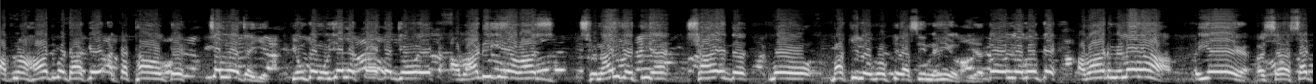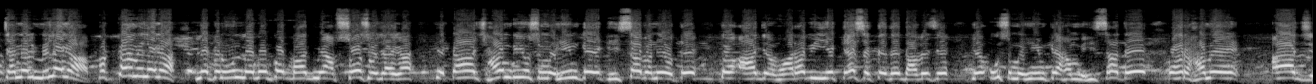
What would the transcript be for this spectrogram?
अपना हाथ बैठा के, इकट्ठा होकर चलना चाहिए। क्योंकि मुझे लगता है कि जो एक आबादी की आवाज़ सुनाई देती है, शायद वो बाकी लोगों की ऐसी नहीं होती है। तो उन लोगों के अवार्ड मिलेगा, ये सच चैनल मिलेगा, पक्का मिलेगा, लेकिन उन लोगों को बाद में अफसोस हो जाएगा कि काश हम भी उस मुहिम के एक हिस्सा बने होते तो आज हमारा भी ये कह सकते थे दावे से कि उस मुहिम के हम हिस्सा थे, और हमें आज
